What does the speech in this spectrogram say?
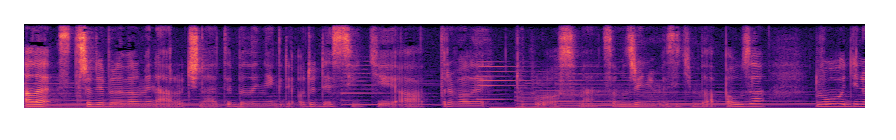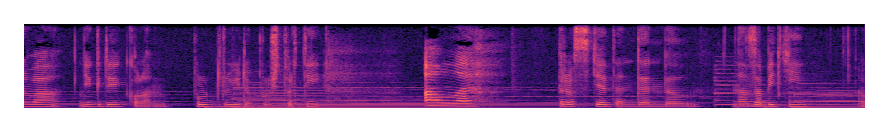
ale středy byly velmi náročné, ty byly někdy od desíti a trvaly do půl osmé. Samozřejmě mezi tím byla pauza dvouhodinová, někdy kolem půl druhý do půl čtvrtý, ale prostě ten den byl na zabití a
